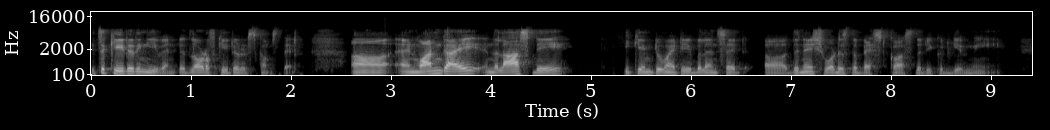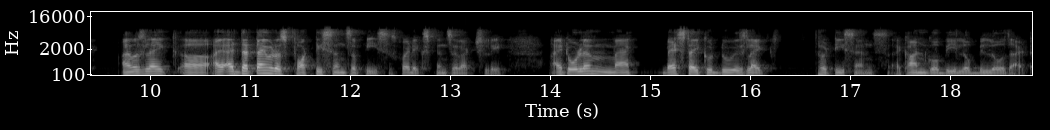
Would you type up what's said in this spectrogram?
It's a catering event. A lot of caterers comes there. Uh, and one guy in the last day, he came to my table and said, uh, Dinesh, what is the best cost that you could give me? I was like, uh, I, at that time it was 40 cents a piece. It's quite expensive actually. I told him Mac best I could do is like 30 cents. I can't go below below that.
